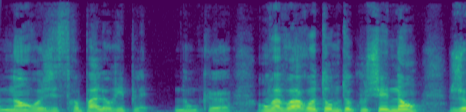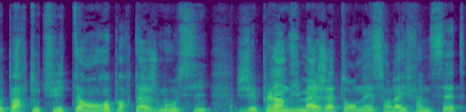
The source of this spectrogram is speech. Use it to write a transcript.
n'enregistre pas le replay. Donc euh, on va voir, retourne te coucher, non. Je pars tout de suite en reportage moi aussi. J'ai plein d'images à tourner sur l'iPhone 7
